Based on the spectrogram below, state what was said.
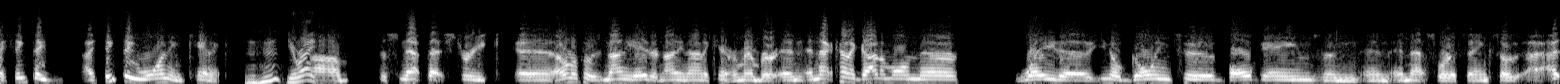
I think they I think they won in Kinnick Mm-hmm. You're right. um, to snap that streak. And I don't know if it was 98 or 99, I can't remember. And and that kind of got them on their way to you know going to bowl games and and and that sort of thing. So I, I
